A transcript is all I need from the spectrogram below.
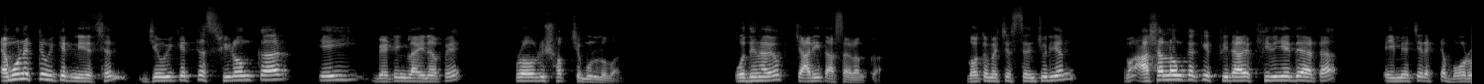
এমন একটা উইকেট নিয়েছেন, যে উইকেটটা শ্রীলঙ্কার এই ব্যাটিং লাইন আপে প্রবাবলি সবচেয়ে মূল্যবান। অধিনায়ক চারিত আশালঙ্কা। গত ম্যাচের সেঞ্চুরিয়ান এবং আশালঙ্কাকে ফিরা, ফিরিয়ে দেওয়াটা এই ম্যাচের একটা বড়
